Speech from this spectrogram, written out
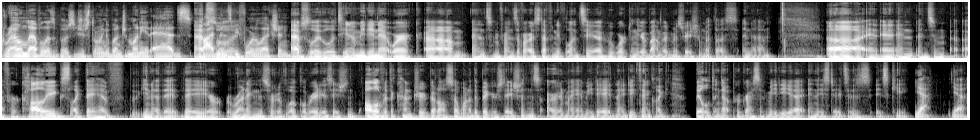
ground level as opposed to just throwing a bunch of money at ads five minutes before an election. Absolutely, the Latino Media Network um, and some friends of ours, Stephanie Valencia, who worked in the Obama administration with us, and um, uh, and, and and some of her colleagues, like they have, you know, they they are running the sort of local radio stations all over the country, but also one of the bigger stations are in Miami Dade, and I do think like building up progressive media in these states is is key. Yeah, yeah.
